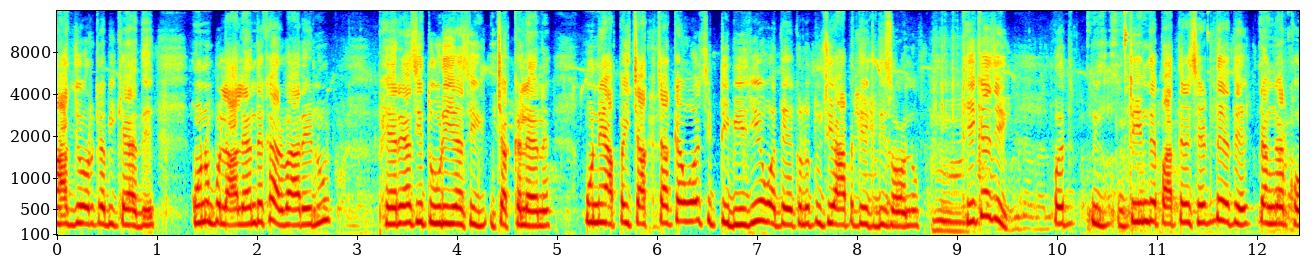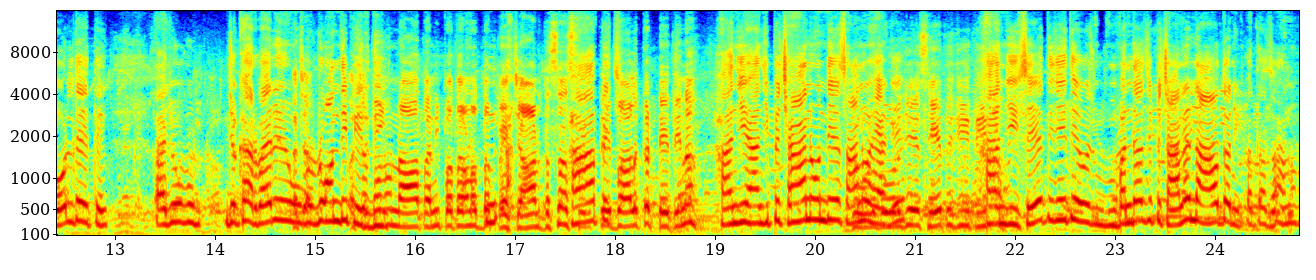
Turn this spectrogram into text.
ਹੱਥ ਜੋੜ ਕੇ ਵੀ ਕਹਿ ਦੇ। ਉਹਨੂੰ ਬੁਲਾ ਲੈਂਦੇ ਘਰ ਵਾਲੇ ਨੂੰ। ਫਿਰ ਅਸੀਂ ਤੂੜੀ ਅਸੀਂ ਚੱਕ ਲੈਣ। ਉਹਨੇ ਆਪੇ ਹੀ ਚੱਕ ਚੱਕ ਕੇ ਉਹ ਸਿੱਟੀ ਬੀਜੀ ਉਹ ਦੇਖ ਲਓ ਤੁਸੀਂ ਆਪ ਦੇਖਦੀ ਸਾਨੂੰ ਠੀਕ ਹੈ ਜੀ? ਉਹ ਟੀਨ ਦੇ ਪਾਤਰੇ ਸਿੱਟਦੇ ਤੇ ਡੰਗਰ ਖੋਲਦੇ ਤੇ। ਆ ਜੋ ਜੋ ਘਰ ਵਾਲੇ ਰੋਂਦੀ ਅੱਛਾ ਫਿਰਦੀ ਤੁਹਾਨੂੰ ਨਾਂ ਤਾਂ ਨਹੀਂ ਪਤਾ ਹੁਣ ਤਾਂ ਪਹਿਚਾਣ ਦੱਸਾਂ ਹਾਂ, ਸਿਰ ਤੇ ਵਾਲ ਕੱਟੇ ਤੇ ਨਾ। ਹਾਂਜੀ ਹਾਂਜੀ ਪਛਾਣ ਹੁੰਦੀ ਹੈ ਸਾਨੂੰ ਹੈਗੇ। ਜੇ ਸਿਹਤ ਜੀ ਤੀ। ਹਾਂਜੀ ਸਿਹਤ ਜੀ ਤੇ ਉਹ ਬੰਦਾ ਸੀ ਪਛਾਣ ਨਾ ਉਹਦਾ ਨਹੀਂ ਪਤਾ ਸਾਨੂੰ।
